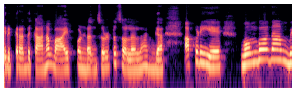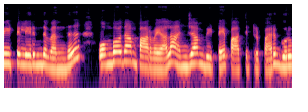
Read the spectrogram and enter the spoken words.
இருக்கிறதுக்கான வாய்ப்புண்டுன்னு சொல்லிட்டு சொல்லலாங்க. அப்படியே ஒன்பதாம் வீட்டிலிருந்து வந்து ஒன்பதாம் பார்வையால அஞ்சாம் வீட்டை பார்த்துட்டு இருப்பாரு குரு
